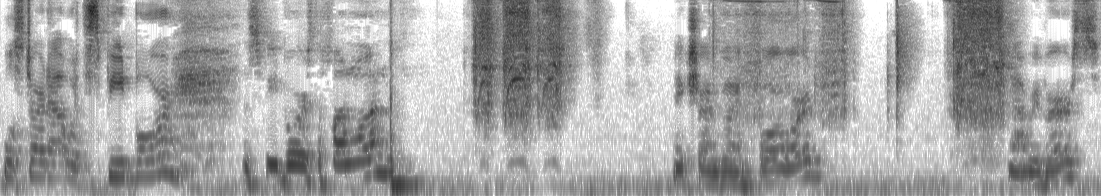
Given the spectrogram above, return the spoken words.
We'll start out with the speed bore. The speed bore is the fun one. Make sure I'm going forward, not reverse.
